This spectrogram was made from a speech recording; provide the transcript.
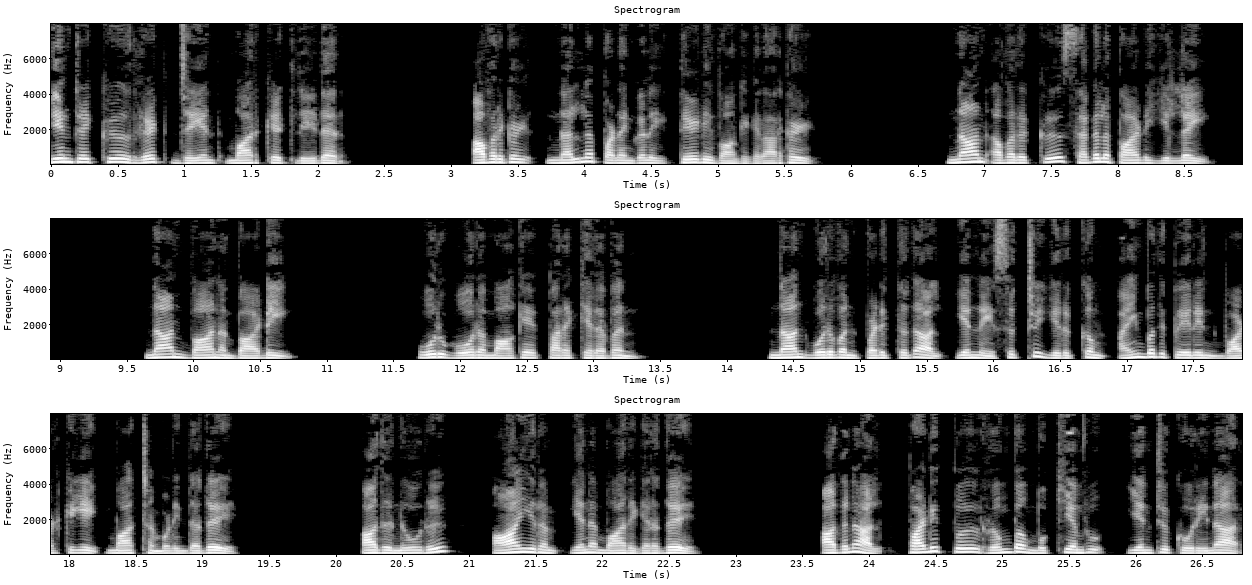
இன்றைக்கு ரெட் ஜெயண்ட் மார்க்கெட் லீடர் அவர்கள் நல்ல பழங்களை தேடி வாங்குகிறார்கள். நான் அவருக்கு சகலபாடி இல்லை. நான் வானம்பாடி ஒரு ஓரமாக பறக்கிறவன். நான் ஒருவன் படித்ததால் என்னை சுற்றி இருக்கும் ஐம்பது பேரின் வாழ்க்கையை மாற்ற முடிந்தது. அது நூறு ஆயிரம் என மாறுகிறது. அதனால் படிப்பு ரொம்ப முக்கியம் என்று கூறினார்.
